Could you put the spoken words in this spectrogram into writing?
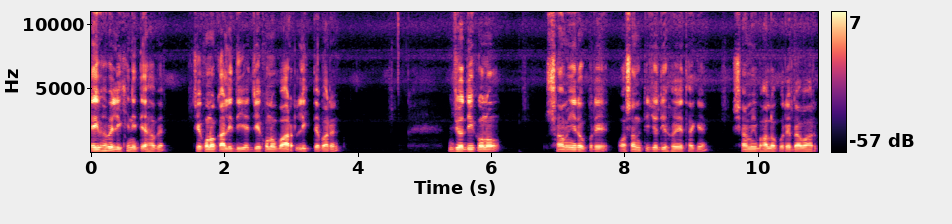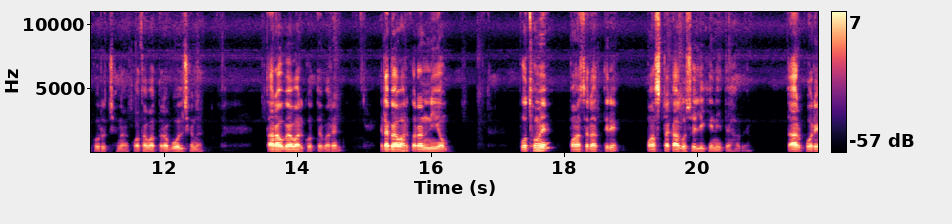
এইভাবে লিখে নিতে হবে। যে কোনো কালি দিয়ে যে কোনো বার লিখতে পারেন। যদি কোনো স্বামীর ওপরে অশান্তি যদি হয়ে থাকে, স্বামী ভালো করে ব্যবহার করছে না, কথাবার্তা বলছে না, তারাও ব্যবহার করতে পারেন। এটা ব্যবহার করার নিয়ম, প্রথমে পাঁচ রাত্রিরে পাঁচটা কাগজে লিখে নিতে হবে। তারপরে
